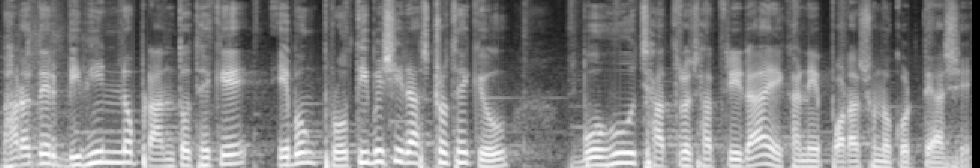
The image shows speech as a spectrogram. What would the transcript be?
ভারতের বিভিন্ন প্রান্ত থেকে এবং প্রতিবেশী রাষ্ট্র থেকেও বহু ছাত্রছাত্রীরা এখানে পড়াশুনো করতে আসে।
